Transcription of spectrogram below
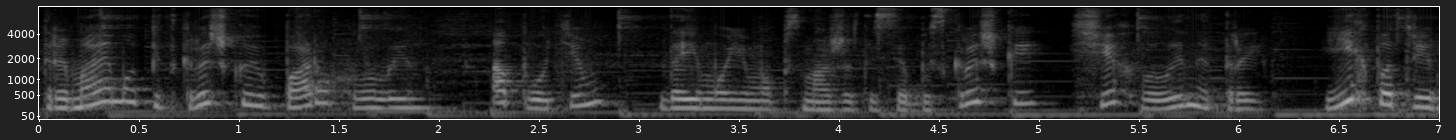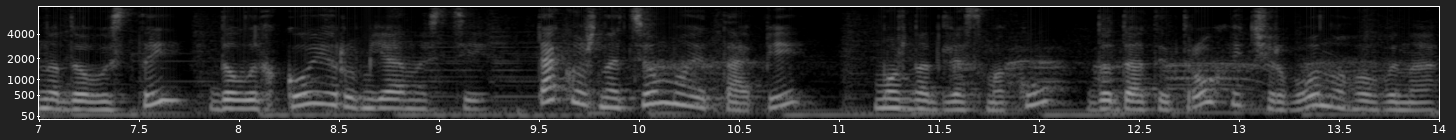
Тримаємо під кришкою пару хвилин, а потім даємо їм обсмажитися без кришки ще хвилини 3. Їх потрібно довести до легкої рум'яності. Також на цьому етапі можна для смаку додати трохи червоного вина.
